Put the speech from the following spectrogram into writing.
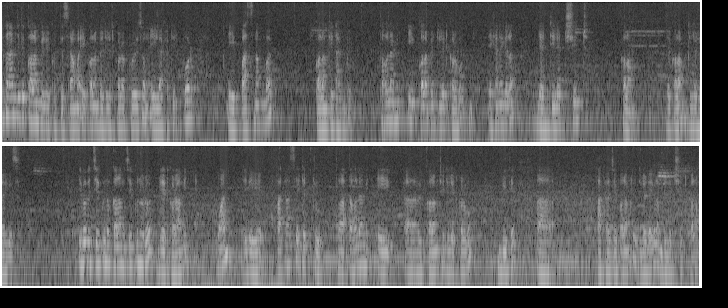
এখন আমি যদি কলাম ডিলিট করতে চাই, আমার এই কলামটা ডিলিট করার প্রয়োজন এই লেখাটির পর এই পাঁচ নাম্বার কলামটি থাকবে। তাহলে আমি এই কলামটি ডিলিট করব। এখানে গেলাম যে ডিলেট শিট কলাম। যে কলাম ডিলিট হয়ে গেছে। এভাবে যে কোনো কলাম, যে কোনো রো ডিলিট করা। আমি ওয়ান এদিকে ফাঁকা আছে, এটা টু তাহলে আমি এই কলামটি ডিলিট করব। বিতে ফাঁকা যে কলামটি ডিলিট হয়ে গেলাম ডিলিট শিট কলাম।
